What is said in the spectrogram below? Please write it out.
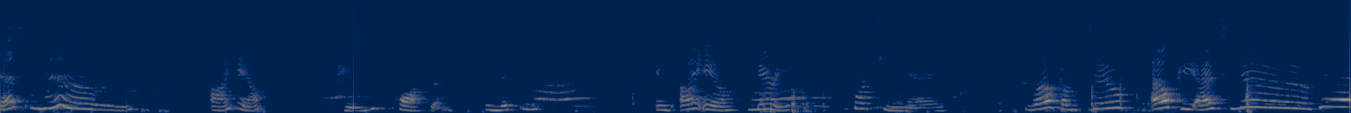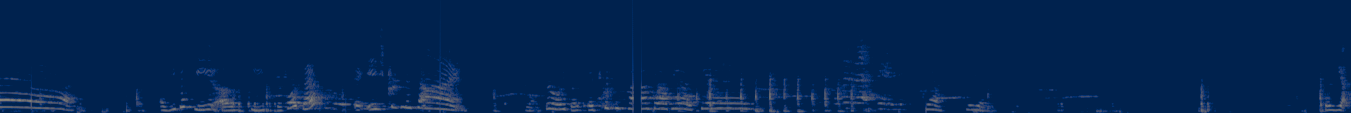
LPS News. I am Paige Pawson, and this is, and I am Mary Martinez. Welcome to LPS News. Yeah! As you can see, the special effect, it is Christmas time. Not really, but it's Christmas time for LPS. Yay! Yeah, so yeah. So yeah.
